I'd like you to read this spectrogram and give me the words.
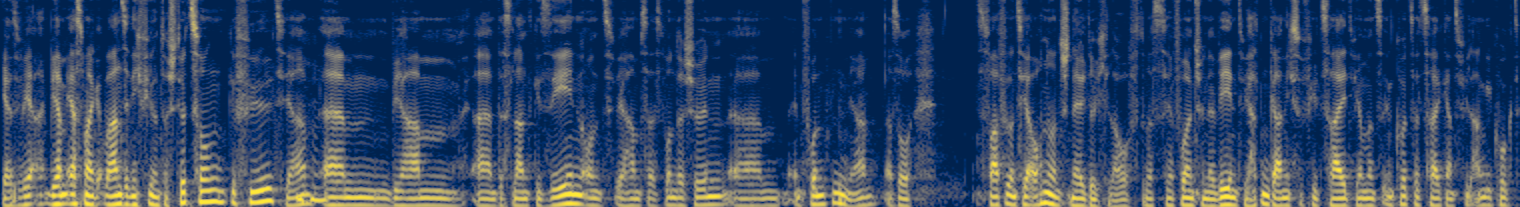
Ja, also wir, wir haben erstmal wahnsinnig viel Unterstützung gefühlt. Ja. Mhm. Ähm, wir haben äh, das Land gesehen und wir haben es als wunderschön ähm, empfunden. Ja. Also es war für uns ja auch nur ein Schnelldurchlauf. Du hast es ja vorhin schon erwähnt, wir hatten gar nicht so viel Zeit. Wir haben uns in kurzer Zeit ganz viel angeguckt.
